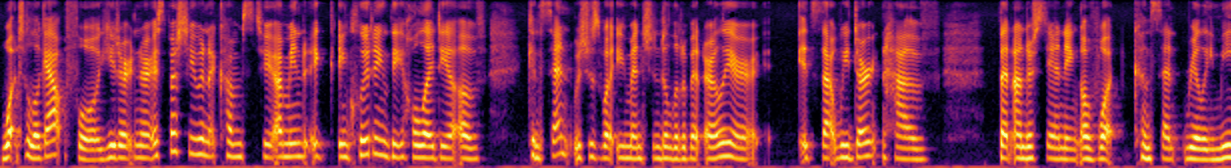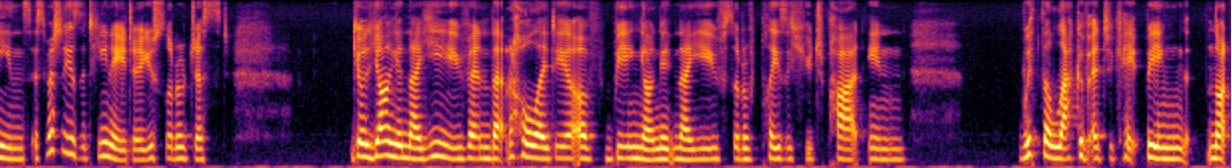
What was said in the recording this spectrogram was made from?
what to look out for. You don't know especially when it comes to i mean including the whole idea of consent which is what you mentioned a little bit earlier it's that we don't have that understanding of what consent really means, especially as a teenager. You sort of just you're young and naive and that whole idea of being young and naive sort of plays a huge part in with the lack of educate being not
